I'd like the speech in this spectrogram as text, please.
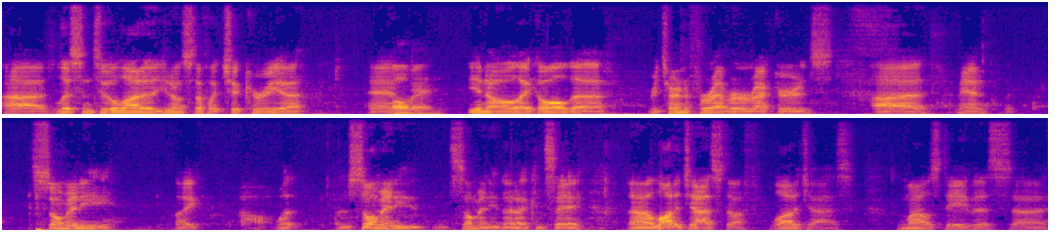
Uh, listened to a lot of you know stuff like Chick Corea, and Oh man, you know like all the Return to Forever records. Uh, man, so many like oh, what there's so many so many that I can say. Uh, a lot of jazz stuff, a lot of jazz. Miles Davis, uh,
